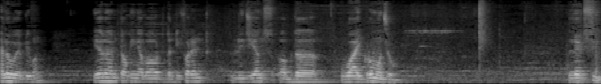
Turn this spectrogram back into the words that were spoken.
Hello everyone. Here I am talking about the different regions of the Y chromosome. Let's see.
